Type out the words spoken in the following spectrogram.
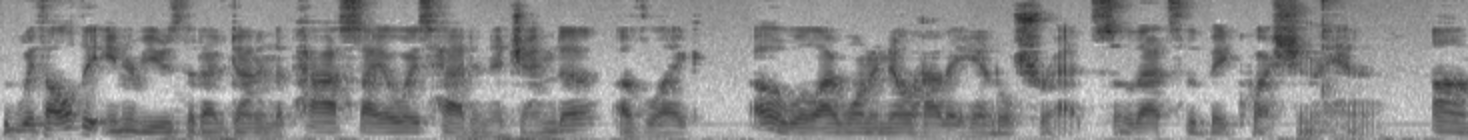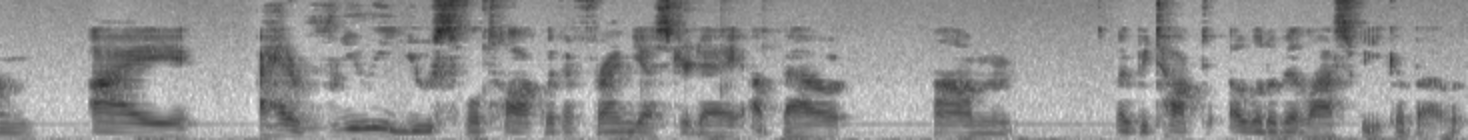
with all the interviews that I've done in the past, I always had an agenda of like, oh, well, I want to know how they handle shreds. So that's the big question I have. Um, I I had a really useful talk with a friend yesterday about, um, like we talked a little bit last week about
